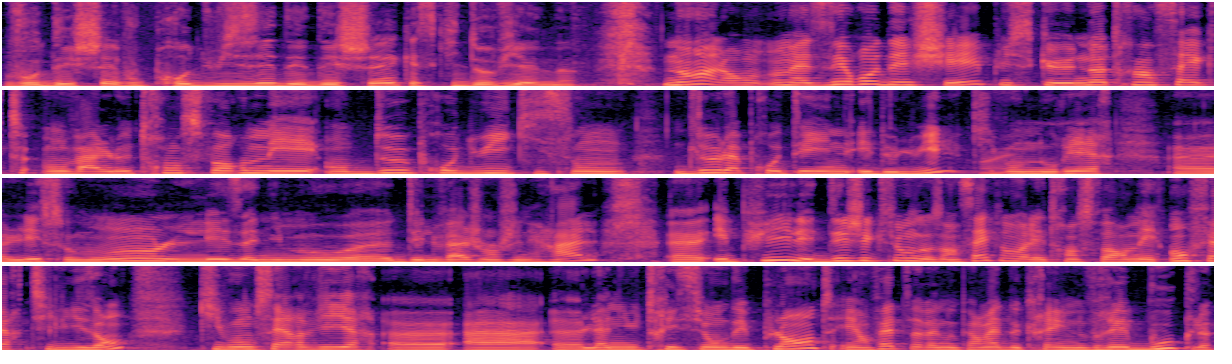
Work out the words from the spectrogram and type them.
vos déchets, vous produisez des déchets, qu'est-ce qu'ils deviennent? Non, alors on a zéro déchet, puisque notre insecte, on va le transformer en deux produits qui sont de la protéine et de l'huile, qui vont nourrir euh, les saumons, les animaux euh, d'élevage en général. et puis les déjections de nos insectes, on va les transformer en fertilisants, qui vont servir à la nutrition des plantes. Et en fait, ça va nous permettre de créer une vraie boucle,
